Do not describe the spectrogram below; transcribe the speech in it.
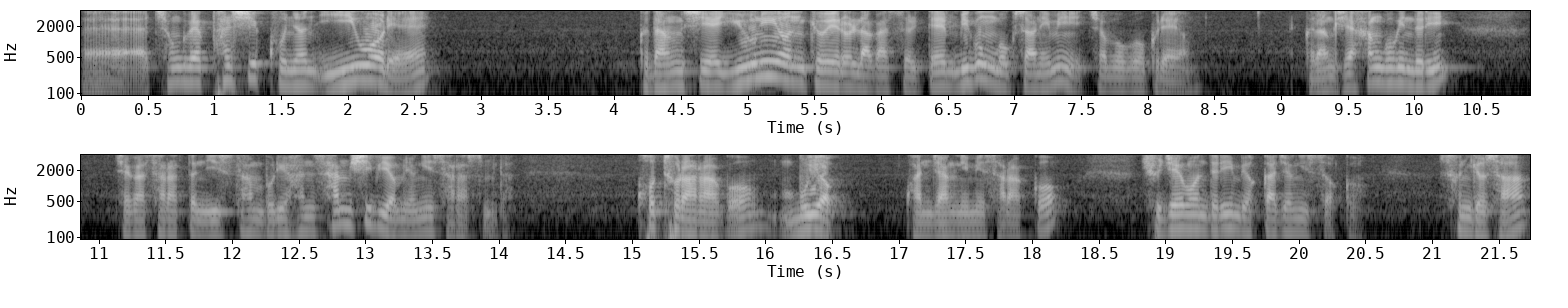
1989년 2월에 그 당시에 유니온 교회를 나갔을 때 미국 목사님이 저보고 그래요. 그 당시에 한국인들이 제가 살았던 이스탄불이 한 30여 명이 살았습니다. 코투라라고 무역 관장님이 살았고 주재원들이 몇 가정 있었고 선교사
